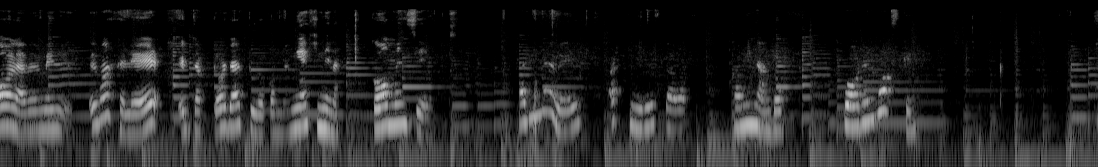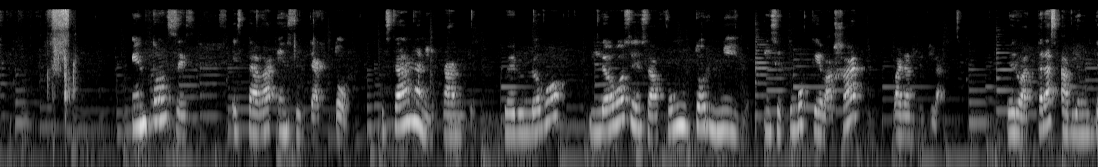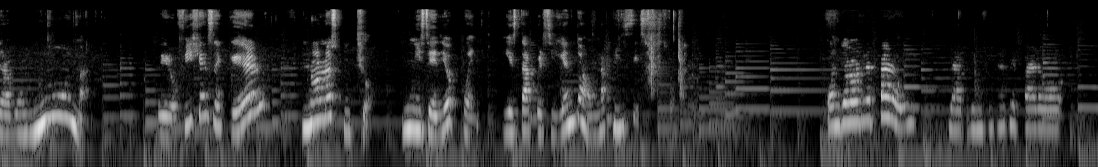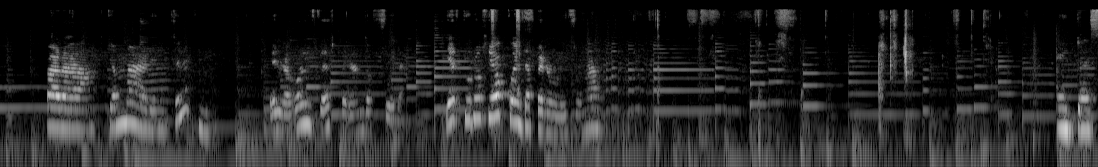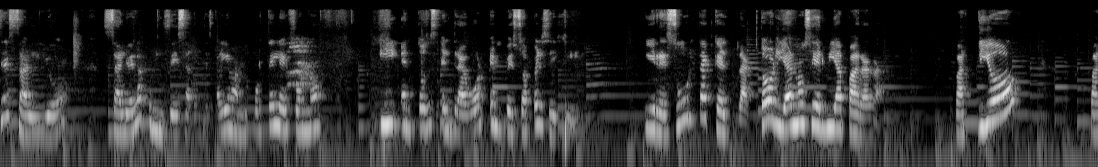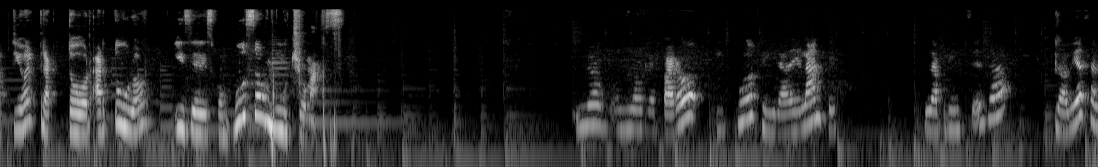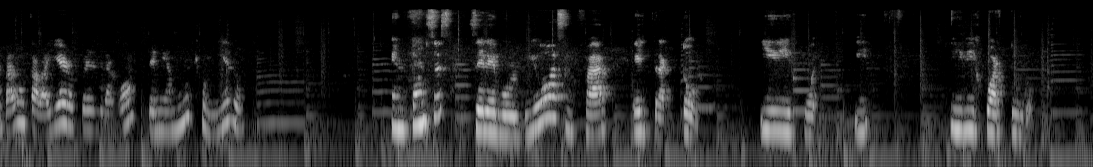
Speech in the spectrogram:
Vamos a leer el tractor de Arturo con amiga Jimena. Comencemos. Alguna vez Arturo estaba caminando por el bosque. Entonces estaba en su tractor, estaba manejando, pero luego, luego se zafó un tornillo y se tuvo que bajar para arreglar. Pero atrás había un dragón muy malo. Pero fíjense que él no lo escuchó, ni se dio cuenta, y está persiguiendo a una princesa. Cuando lo reparó, la princesa se paró para llamar en el teléfono. El dragón está esperando afuera. Y Arturo se dio cuenta, pero no hizo nada. Entonces salió, salió la princesa donde está llamando por teléfono y entonces el dragón empezó a perseguir. Y resulta que el tractor ya no servía para nada. Pateó, pateó el tractor Arturo y se descompuso mucho más. Luego lo reparó y pudo seguir adelante. La princesa lo había salvado un caballero, pero el dragón tenía mucho miedo. Entonces se le volvió a zafar el tractor y dijo, y, dijo Arturo,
